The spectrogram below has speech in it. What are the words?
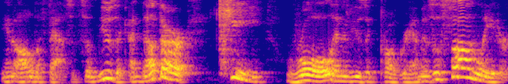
in all the facets of music. Another key role in a music program is a song leader.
